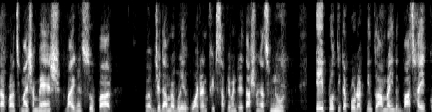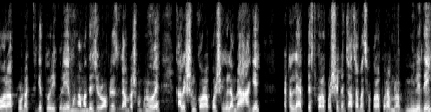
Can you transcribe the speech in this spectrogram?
তারপর আছে মাইশা ম্যাশ বাইগেন সুপার যেটা আমরা বলি ওয়াটার অ্যান্ড ফিড সাপ্লিমেন্টারি তার সঙ্গে আছে নূর। এই প্রতিটা প্রোডাক্ট কিন্তু আমরা কিন্তু বাছাই করা প্রোডাক্ট থেকে তৈরি করি এবং আমাদের যে রফনেসগুলি আমরা সম্পূর্ণভাবে কালেকশন করার পর সেগুলি আমরা আগে একটা ল্যাব টেস্ট করার পর, সেটা যাচা বাছা করার পর আমরা মিলে দেই,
